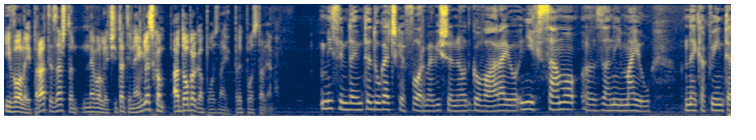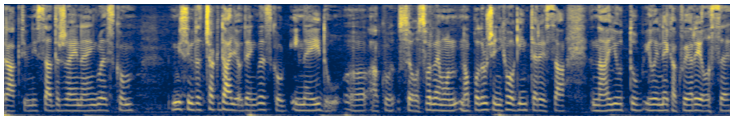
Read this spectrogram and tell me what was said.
i vole i prate. Zašto ne vole čitati na engleskom, a dobro ga poznaju, pretpostavljamo? Mislim da im te dugačke forme više ne odgovaraju. Njih samo e, zanimaju nekakvi interaktivni sadržaj na engleskom mislim da čak dalje od engleskog i ne idu uh, ako se osvrnemo na područje njihovog interesa na YouTube ili nekakve reelse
